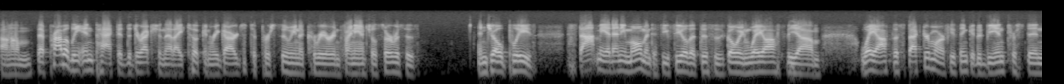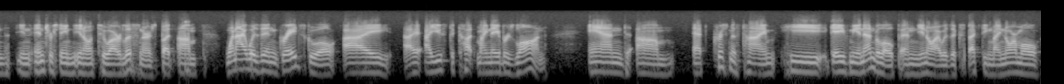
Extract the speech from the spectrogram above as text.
um, that probably impacted the direction that I took in regards to pursuing a career in financial services. And Joe, please stop me at any moment if you feel that this is going way off the um, way off the spectrum, or if you think it would be interesting, in, interesting, you know, to our listeners. But um, when I was in grade school, I, I, I used to cut my neighbor's lawn, and um, at Christmas time, he gave me an envelope, and you know, I was expecting my normal,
